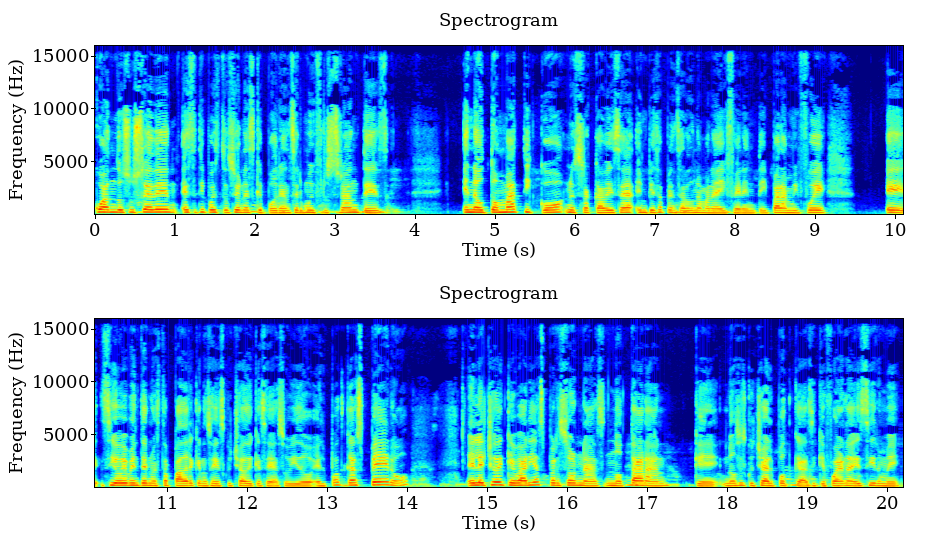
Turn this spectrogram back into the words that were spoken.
cuando suceden este tipo de situaciones que podrían ser muy frustrantes, en automático nuestra cabeza empieza a pensar de una manera diferente. Y para mí fue, eh, sí, obviamente no está padre que nos haya escuchado y que se haya subido el podcast, pero el hecho de que varias personas notaran que no se escuchaba el podcast y que fueran a decirme,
